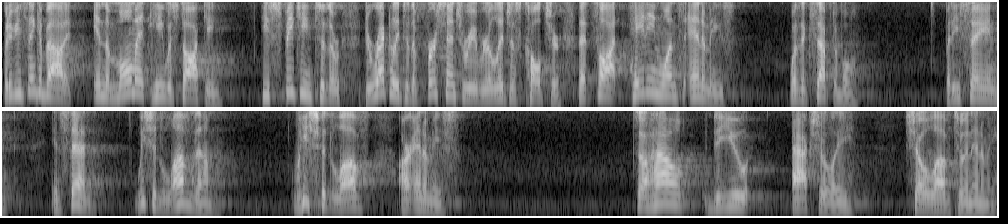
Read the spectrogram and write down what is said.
but if you think about it, in the moment he was talking, he's speaking to the directly to the first century religious culture that thought hating one's enemies was acceptable. But he's saying, Instead, we should love them. We should love our enemies. So, how do you actually show love to an enemy?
